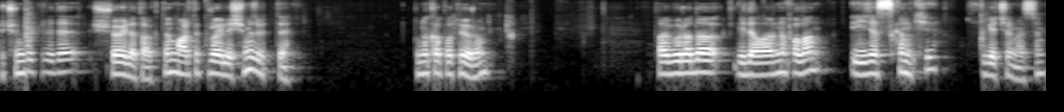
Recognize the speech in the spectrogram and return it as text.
Üçüncü pili de şöyle taktım. Artık burayla işimiz bitti. Bunu kapatıyorum. Tabi burada vidalarını falan iyice sıkın ki su geçirmesin.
